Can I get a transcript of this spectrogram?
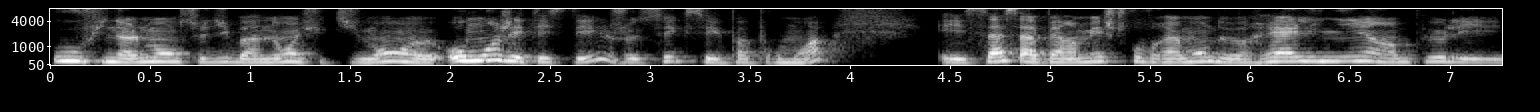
Ou finalement, on se dit, bah non, effectivement, au moins j'ai testé, je sais que c'est pas pour moi. Et ça, ça permet, je trouve, vraiment de réaligner un peu les,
